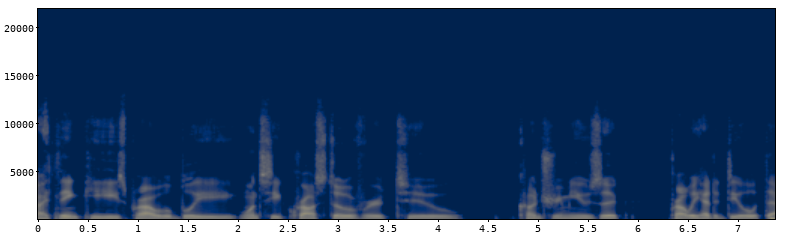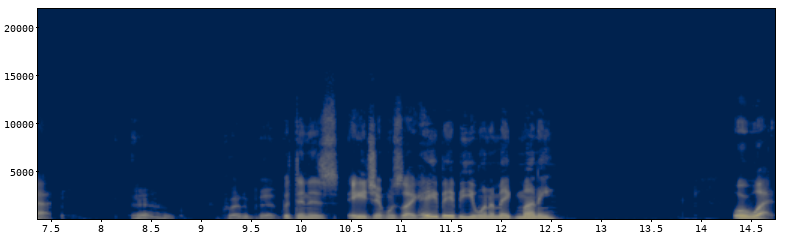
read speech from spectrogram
I think he's probably once he crossed over to country music, probably had to deal with that. Yeah, quite a bit. But then his agent was like, "Hey, baby, you want to make money, or what?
